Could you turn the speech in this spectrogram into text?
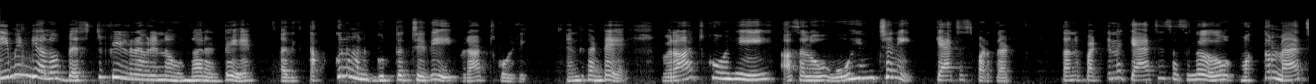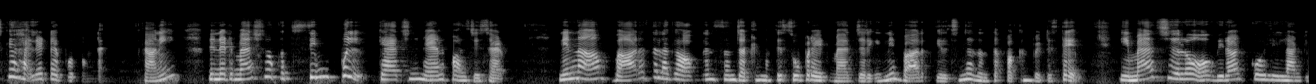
టీమిండియాలో బెస్ట్ ఫీల్డర్ ఎవరైనా ఉన్నారంటే అది తక్కువ మనకు గుర్తొచ్చేది విరాట్ కోహ్లీ. ఎందుకంటే విరాట్ కోహ్లీ అసలు ఊహించని క్యాచెస్ పడతాడు. తను పట్టిన క్యాచెస్ అసలు మొత్తం మ్యాచ్కే హైలైట్ అయిపోతుంటాయి. కానీ నిన్నటి మ్యాచ్లో ఒక సింపుల్ క్యాచ్ని నేలపాలు చేశాడు. నిన్న భారత్ అలాగే ఆఫ్ఘనిస్తాన్ జట్ల మధ్య సూపర్ ఎయిట్ మ్యాచ్ జరిగింది. భారత్ గెలిచింది. అదంతా పక్కన పెట్టిస్తే ఈ మ్యాచ్లో విరాట్ కోహ్లీ లాంటి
